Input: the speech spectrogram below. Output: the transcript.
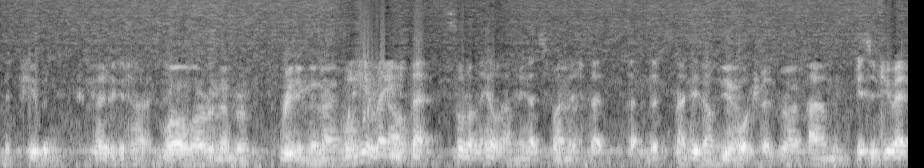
the Cuban composer guitarist? Well, I remember reading the name. Well, he arranged that Fool on the Hill. I mean, that's why I mentioned that, that, that I did on the Yeah, portrait. Um, it's a duet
